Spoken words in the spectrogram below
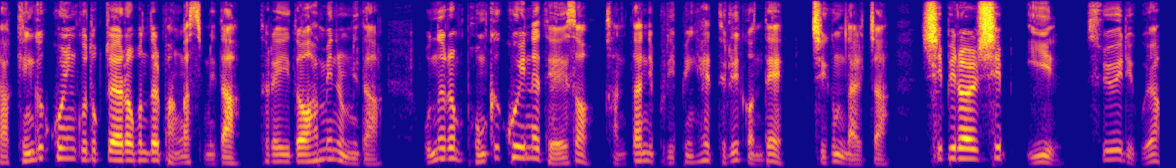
자, 긴급코인 구독자 여러분들 반갑습니다. 트레이더 한민우입니다. 오늘은 본크코인에 대해서 간단히 브리핑 해 드릴 건데 지금 날짜 11월 12일 수요일이고요.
